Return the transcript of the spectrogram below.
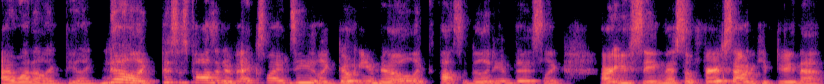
I want to like be like no like this is positive X Y and Z like don't you know like the possibility of this like aren't you seeing this so first I want to keep doing that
